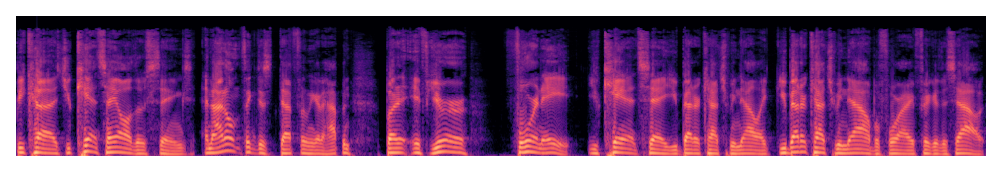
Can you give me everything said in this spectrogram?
Because you can't say all those things. And I don't think this is definitely going to happen. But if you're four and eight, you can't say, you better catch me now. Like, you better catch me now before I figure this out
